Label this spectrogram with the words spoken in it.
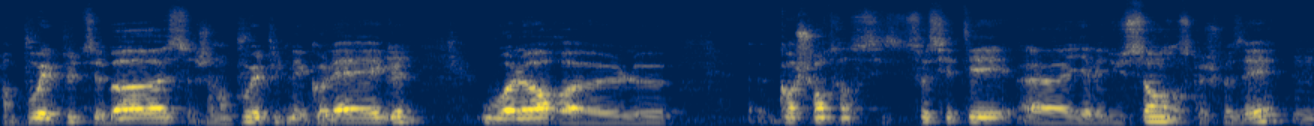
j'en pouvais plus de ce boss, j'en pouvais plus de mes collègues. Mhm. Ou alors, euh, le, quand je suis entré en soci- société, euh, il y avait du sens dans ce que je faisais. Mhm.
